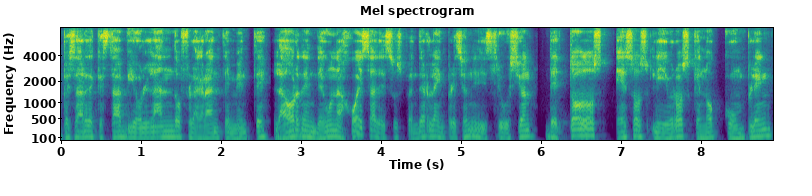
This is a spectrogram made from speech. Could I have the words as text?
a pesar de que está violando flagrantemente la orden de una jueza de suspender la impresión y distribución de todos esos libros que no cumplen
